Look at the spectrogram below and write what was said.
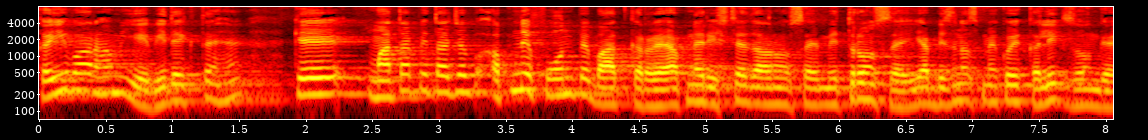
कई बार हम ये भी देखते हैं कि माता पिता जब अपने फ़ोन पे बात कर रहे हैं, अपने रिश्तेदारों से, मित्रों से या बिज़नेस में कोई कलीग्स होंगे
